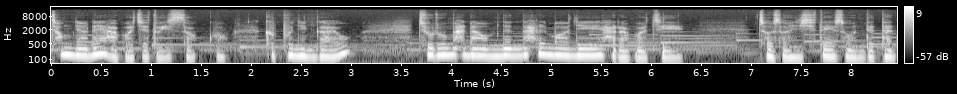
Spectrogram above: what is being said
청년의 아버지도 있었고 그뿐인가요? 주름 하나 없는 할머니 할아버지 조선 시대에서 온 듯한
